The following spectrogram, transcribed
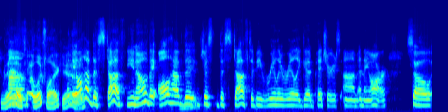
yeah um, that's what it looks like yeah they all have the stuff you know they all have the mm-hmm. just the stuff to be really really good pitchers um and they are so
